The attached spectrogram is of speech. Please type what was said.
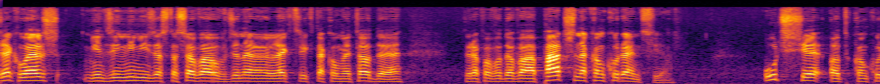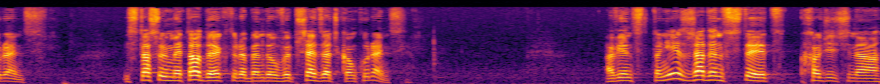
Jack Welch między innymi zastosował w General Electric taką metodę, która powodowała patrz na konkurencję, ucz się od konkurencji i stosuj metody, które będą wyprzedzać konkurencję. A więc to nie jest żaden wstyd chodzić na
